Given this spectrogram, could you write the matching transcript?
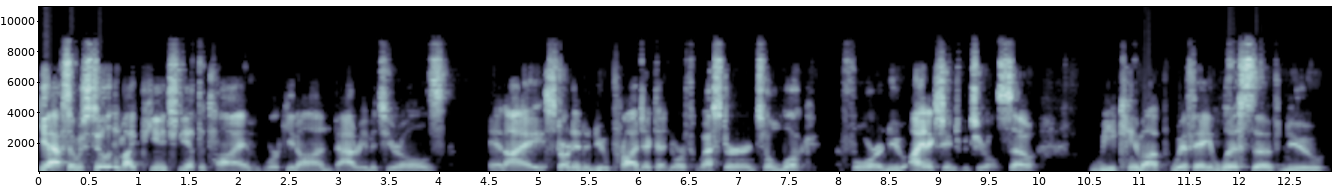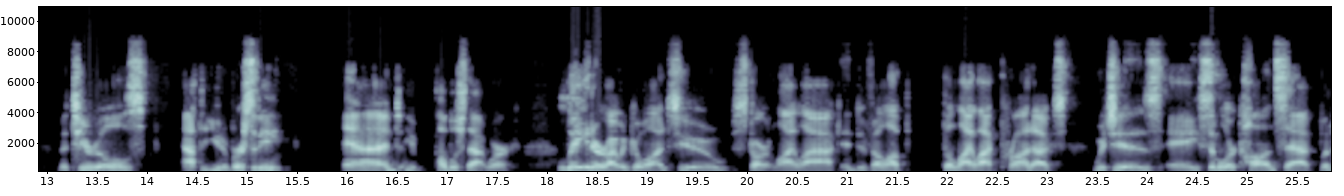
Yeah, so I was still in my PhD at the time, working on battery materials. And I started a new project at Northwestern to look for new ion exchange materials. So we came up with a list of new materials at the university and published that work. Later, I would go on to start Lilac and develop the Lilac product, which is a similar concept, but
